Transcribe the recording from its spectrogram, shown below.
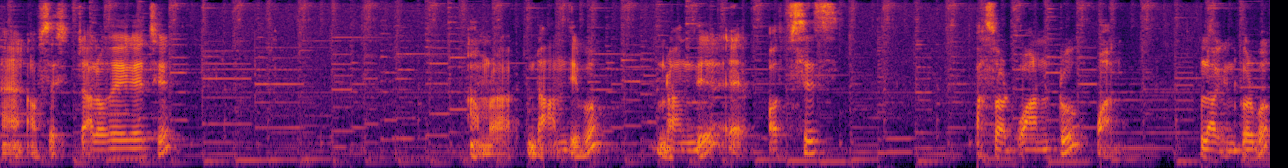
হ্যাঁ অফিস চালু হয়ে গেছে। আমরা ডান দিব। ডান দিয়ে office password one two one log in করব।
